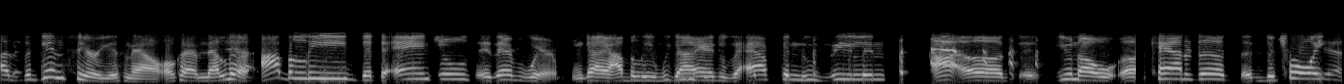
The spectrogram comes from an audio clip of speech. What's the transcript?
uh, getting serious now. Okay, now look, Yeah. I believe that the angels is everywhere. Okay, I believe we got angels in Africa, New Zealand, I uh, you know, uh, Canada, Detroit, Yeah.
